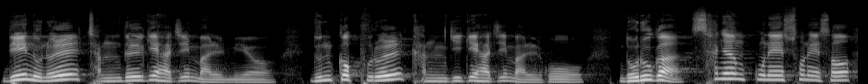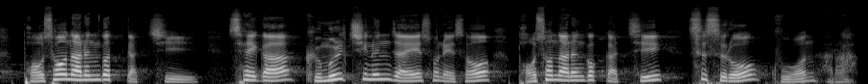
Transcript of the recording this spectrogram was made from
네 눈을 잠들게 하지 말며 눈꺼풀을 감기게 하지 말고 노루가 사냥꾼의 손에서 벗어나는 것 같이 새가 금을 치는 자의 손에서 벗어나는 것 같이 스스로 구원하라.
